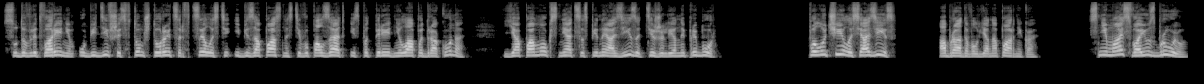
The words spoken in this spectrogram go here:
С удовлетворением убедившись в том, что рыцарь в целости и безопасности выползает из-под передней лапы дракона, я помог снять со спины Азиза тяжеленный прибор. «Получилось, Азиз!» — обрадовал я напарника. «Снимай свою сбрую!»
